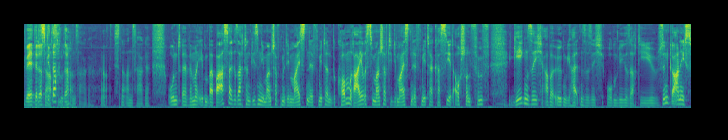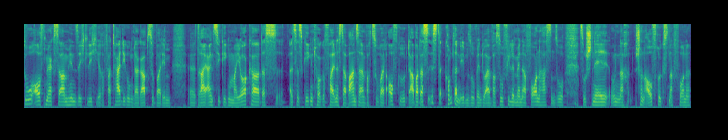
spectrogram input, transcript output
Wer hätte das eine gedacht, absolute ne? Ansage. Ja, ist eine Ansage. Und äh, wenn wir eben bei Barca gesagt haben, die sind die Mannschaft mit den meisten Elfmetern bekommen. Rayo ist die Mannschaft, die die meisten Elfmeter kassiert. Auch schon fünf gegen sich, aber irgendwie halten sie sich oben. Wie gesagt, die sind gar nicht so aufmerksam hinsichtlich ihrer Verteidigung. Da gab es so bei dem äh, 3-1 gegen Mallorca, das, als das Gegentor gefallen ist, da waren sie einfach zu weit aufgerückt. Aber das ist, kommt dann eben so, wenn du einfach so viele Männer vorne hast und so, so schnell und nach, schon aufrückst nach vorne.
